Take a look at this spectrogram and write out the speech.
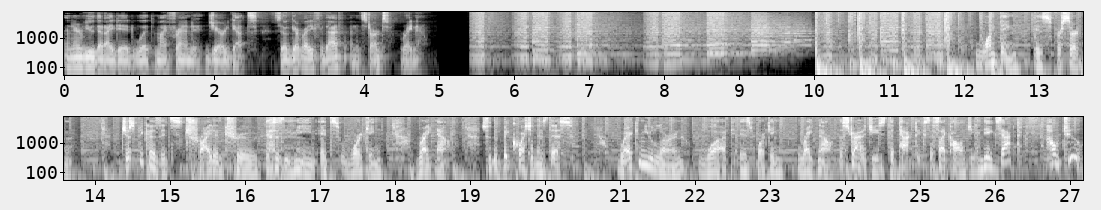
an interview that I did with my friend Jared Goetz. So get ready for that, and it starts right now. One thing is for certain. Just because it's tried and true doesn't mean it's working right now. So the big question is this where can you learn what is working right now? The strategies, the tactics, the psychology, and the exact how to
